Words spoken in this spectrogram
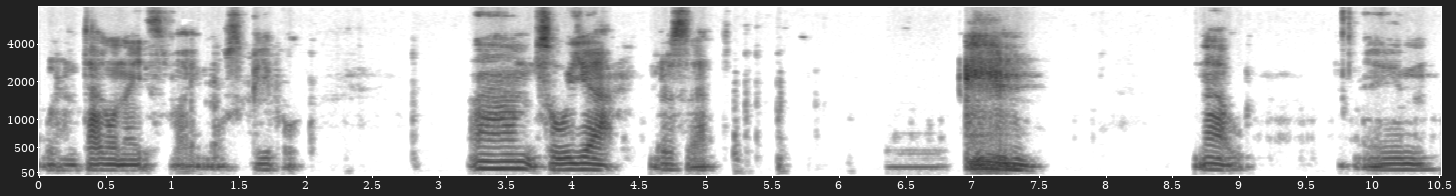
we're antagonized by most people. Um, so yeah, there's that. now, um,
